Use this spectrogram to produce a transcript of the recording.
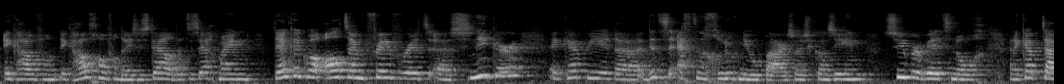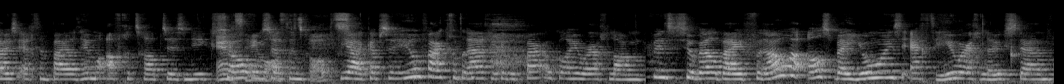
Ik hou, van, ik hou gewoon van deze stijl. Dit is echt mijn, denk ik wel, all-time favorite eh, sneaker. Ik heb hier, eh, dit is echt een gloednieuw paar. Zoals je kan zien, super wit nog. En ik heb thuis echt een paar dat helemaal afgetrapt is. En die ik Echt zo ontzettend... afgetrapt. Ja, ik heb ze heel vaak gedragen. Ik heb het paar ook al heel erg lang. Ik vind ze zowel bij vrouwen als bij jongens echt heel erg leuk staan.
